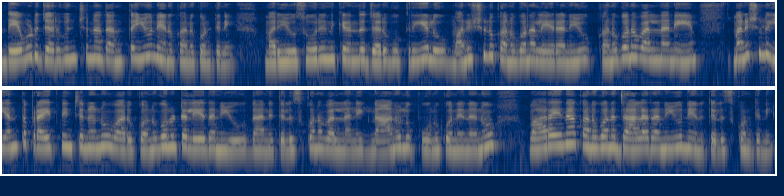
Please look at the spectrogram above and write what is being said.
దేవుడు జరుగుచున్నదంతయు నేను కనుగొంటిని. మరియు సూర్యుని క్రింద జరుగు క్రియలు మనుషులు కనుగొనలేరనియు కనుగొనవలనని మనుషులు ఎంత ప్రయత్నించినను వారు కనుగొనుట లేదనియు దాన్ని తెలుసుకొనవలనని జ్ఞానులు పూనుకొనినను వారైనా కనుగొనజాలరనియు నేను తెలుసుకొంటిని.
